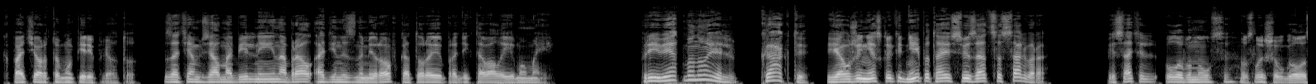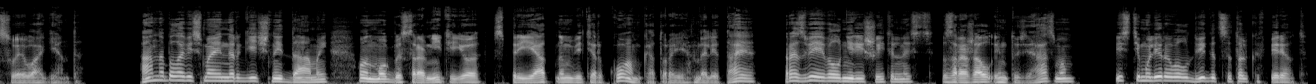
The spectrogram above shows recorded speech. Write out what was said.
к потертому переплету. Затем взял мобильный и набрал один из номеров, которые продиктовала ему Мэй. «Привет, Мануэль! Как ты? Я уже несколько дней пытаюсь связаться с Альваро». Писатель улыбнулся, услышав голос своего агента. Анна была весьма энергичной дамой, он мог бы сравнить ее с приятным ветерком, который, налетая, развеивал нерешительность, заражал энтузиазмом и стимулировал двигаться только вперед.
